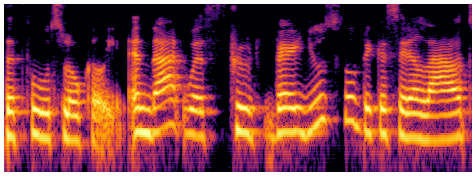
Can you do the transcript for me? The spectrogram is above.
the foods locally. And that was proved very useful because it allowed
